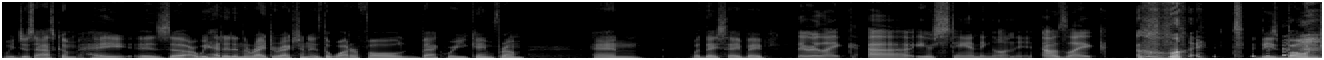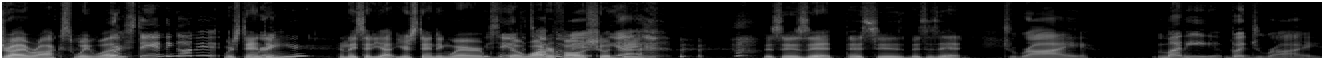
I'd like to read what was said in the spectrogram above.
we just ask them, "Hey, is uh, are we headed in the right direction? Is the waterfall back where you came from?" And what they say, babe? They were like, uh, you're standing on it. I was like, what? These bone dry rocks. Wait, what? We're standing on it? We're standing, Right here? and they said, "Yeah, you're standing where You're the, the waterfall should Yeah. be. This is it. This is this is it." dry muddy but dry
